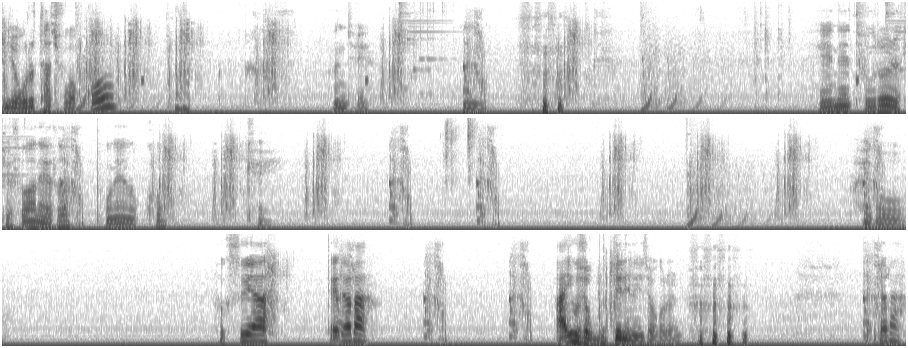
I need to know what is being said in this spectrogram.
이제 오르타 죽었고 이제 음. 얘네 둘을 이렇게 소환해서 보내놓고 오케이. 아이고. 흑수야 때려라. 아이고 저거 못 때리네 저거를. 때려라.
